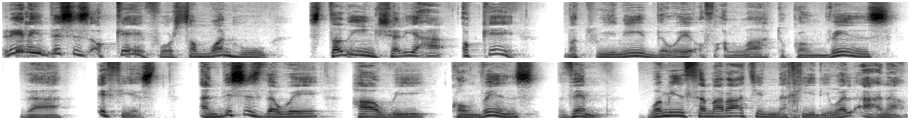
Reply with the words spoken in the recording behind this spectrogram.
Really, this is okay for someone who studying Sharia, okay, but we need the way of Allah to convince the atheist. And this is the way how we convince them. ومن ثمرات النخيل والأعناب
